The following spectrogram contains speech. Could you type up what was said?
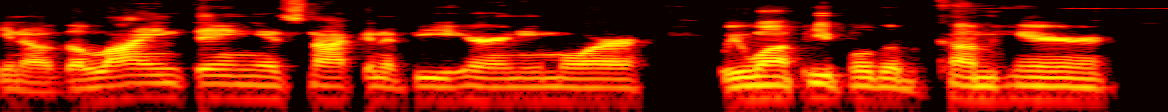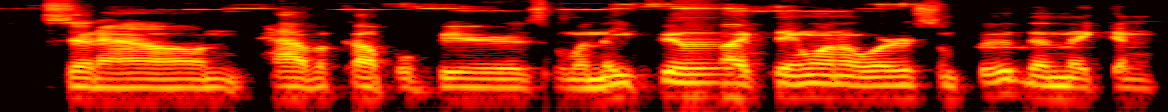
you know the line thing is not going to be here anymore. We want people to come here, sit down, have a couple beers. When they feel like they want to order some food, then they can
